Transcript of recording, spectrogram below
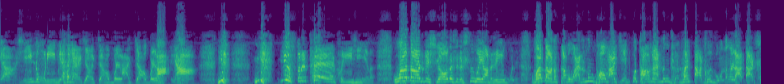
呀，心中里面暗想：姜不拉，姜不拉呀，你你。你死的太亏心了！我当这个小子是个什么样的人物嘞？我当这胳膊弯子能跑马，筋骨淌汗能撑船，大头狗能拉大车，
